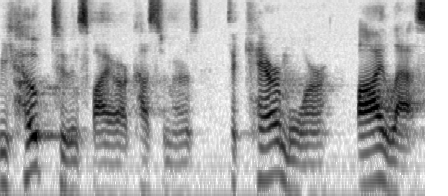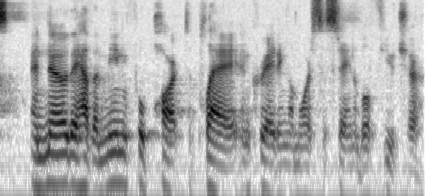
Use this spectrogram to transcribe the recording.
We hope to inspire our customers to care more, buy less, and know they have a meaningful part to play in creating a more sustainable future.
